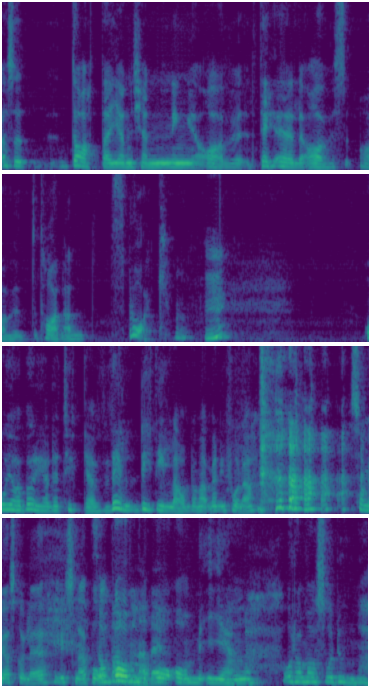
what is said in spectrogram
alltså dataigenkänning av, eller av, av talad språk. Mm. Och jag började tycka väldigt illa om de här människorna. som jag skulle lyssna på om och om igen. Och de var så dumma.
